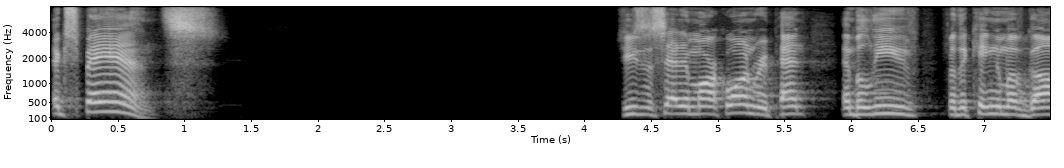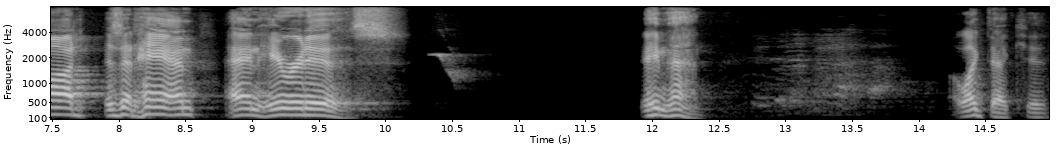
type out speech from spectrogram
expands. Jesus said in Mark 1 Repent and believe, for the kingdom of God is at hand, and here it is. Amen. I like that kid.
